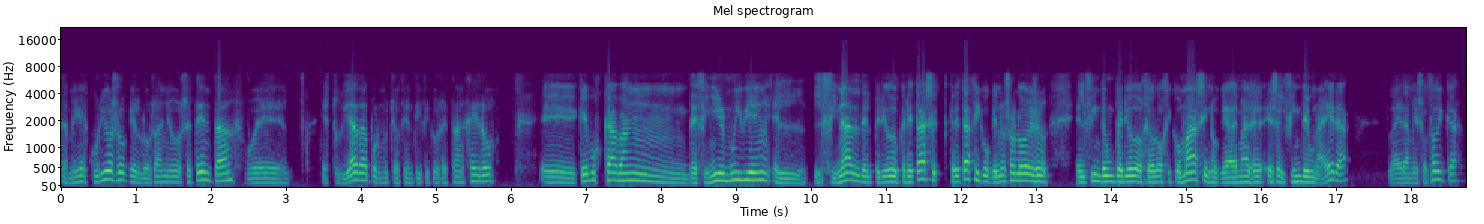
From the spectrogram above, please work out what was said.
también es curioso que en los años 70 fue estudiada por muchos científicos extranjeros eh, que buscaban definir muy bien el, final del periodo cretácico, que no solo es el fin de un periodo geológico más, sino que además es el fin de una era, la era mesozoica,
